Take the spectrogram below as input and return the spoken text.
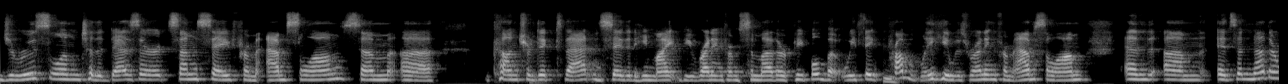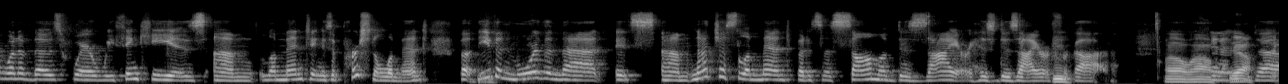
Jerusalem to the desert. Some say from Absalom, some uh, contradict that and say that he might be running from some other people, but we think hmm. probably he was running from Absalom. And um, it's another one of those where we think he is um, lamenting as a personal lament, but hmm. even more than that, it's um, not just lament, but it's a psalm of desire, his desire for mm. God. Oh, wow. And, yeah. Uh,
